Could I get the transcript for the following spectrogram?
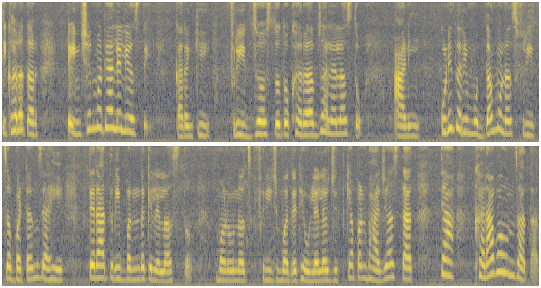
ती खरं तर टेन्शनमध्ये आलेली असते. कारण की फ्रीज जो असतो तो खराब झालेला असतो. आणि कुणीतरी मुद्दामूनच फ्रीजचं बटन जे आहे ते रात्री बंद केलेलं असतं. म्हणूनच फ्रीजमध्ये ठेवलेल्या जितक्या पण भाज्या असतात त्या खराब होऊन जातात.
